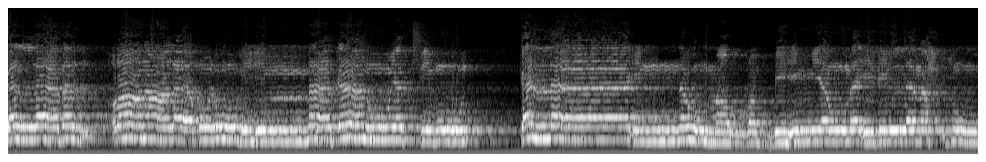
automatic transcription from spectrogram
كلا بل ران على قلوبهم ما كانوا يكسبون كلا إنهم عن ربهم يومئذ لمحجوبون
